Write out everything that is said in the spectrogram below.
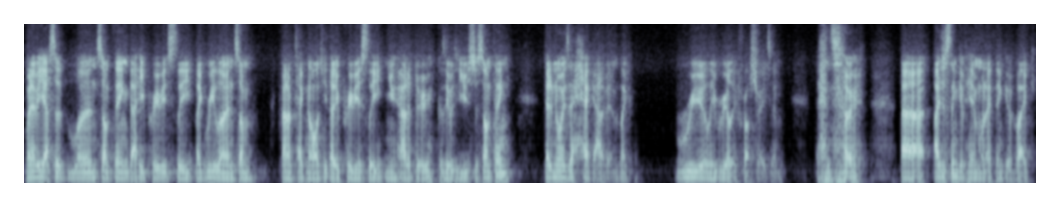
whenever he has to learn something that he previously like relearn some kind of technology that he previously knew how to do because he was used to something, it annoys the heck out of him. Like really, really frustrates him. And so uh, I just think of him when I think of like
